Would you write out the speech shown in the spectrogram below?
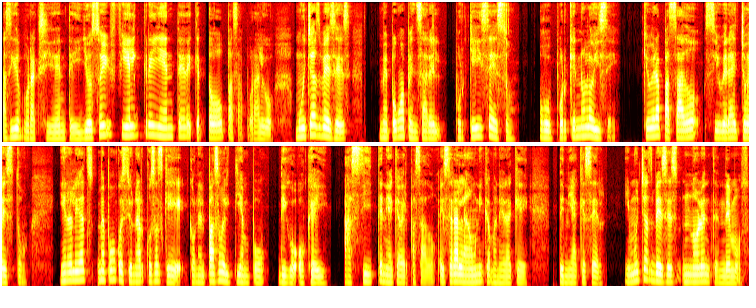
ha sido por accidente y yo soy fiel creyente de que todo pasa por algo. Muchas veces me pongo a pensar el por qué hice eso o por qué no lo hice, qué hubiera pasado si hubiera hecho esto. Y en realidad me pongo a cuestionar cosas que con el paso del tiempo digo, ok, así tenía que haber pasado. Esa era la única manera que tenía que ser. Y muchas veces no lo entendemos.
